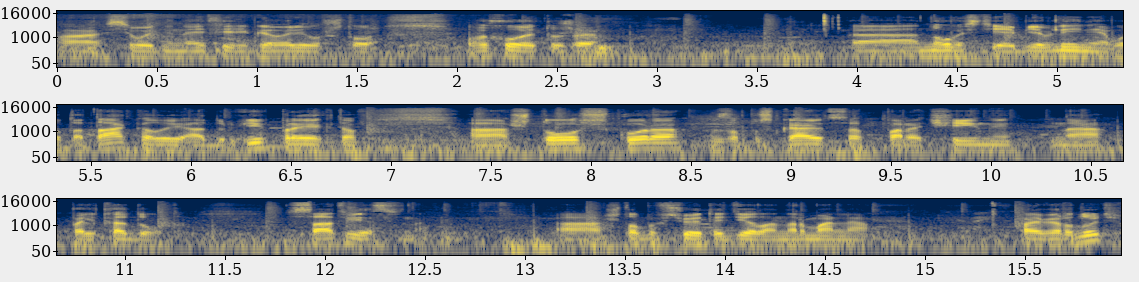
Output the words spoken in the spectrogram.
а, сегодня на эфире говорил, что выходит уже новости и объявления вот от Акалы, от других проектов. А, что скоро запускаются парачейны на Polkadot. Соответственно, а, чтобы все это дело нормально провернуть,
